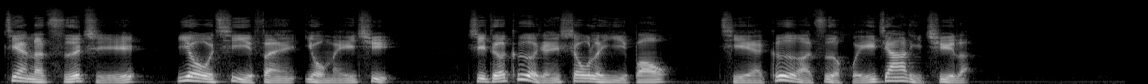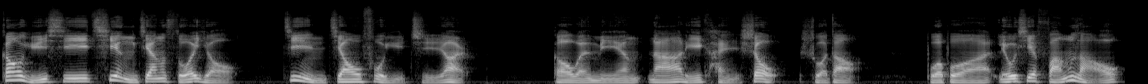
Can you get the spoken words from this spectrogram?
见了此纸，又气愤又没趣，只得个人收了一包，且各自回家里去了。高于熙庆将所有尽交付与侄儿。高文明哪里肯受？说道：“伯伯留些防老，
